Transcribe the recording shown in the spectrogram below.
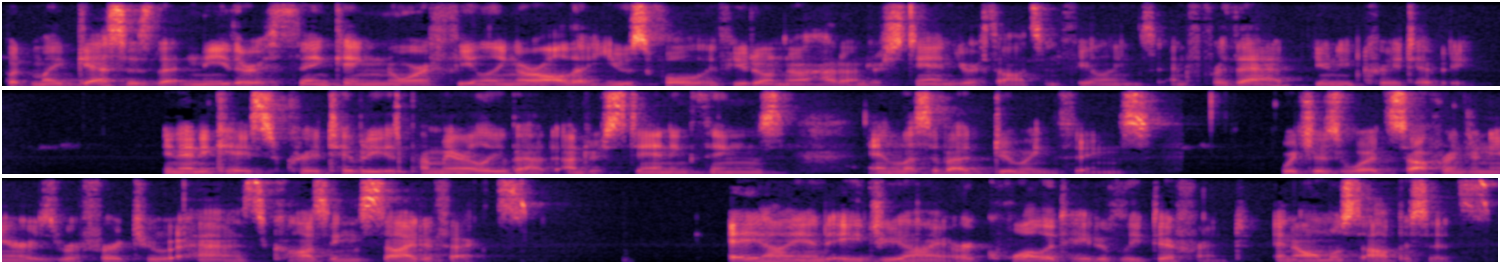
but my guess is that neither thinking nor feeling are all that useful if you don't know how to understand your thoughts and feelings, and for that, you need creativity. In any case, creativity is primarily about understanding things and less about doing things, which is what software engineers refer to as causing side effects. AI and AGI are qualitatively different and almost opposites.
